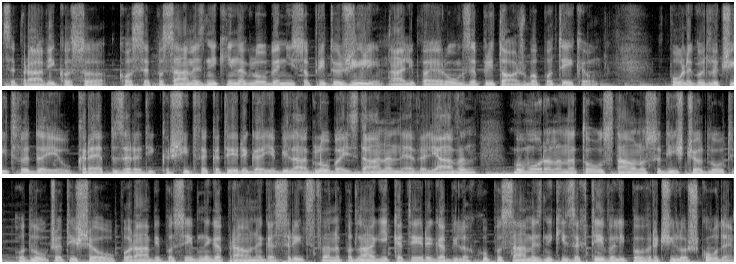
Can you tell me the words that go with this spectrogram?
se pravi, ko, so, ko se posamezniki na globe niso pritožili ali pa je rok za pritožbo potekel. Poleg odločitve, da je ukrep zaradi kršitve, katerega je bila globa izdana, neveljaven, bo morala na to ustavno sodišče odločati še o uporabi posebnega pravnega sredstva, na podlagi katerega bi lahko posamezniki zahtevali povračilo škode.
